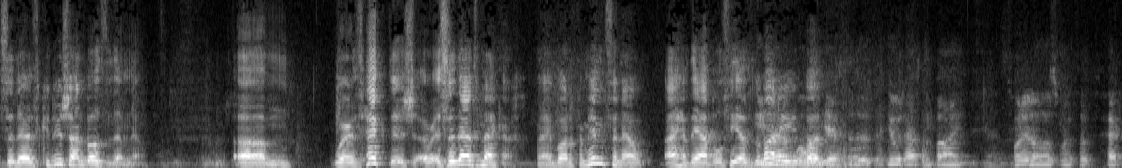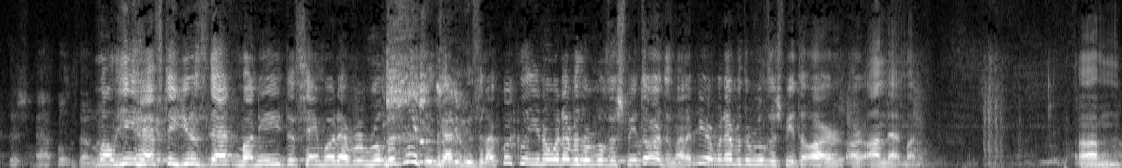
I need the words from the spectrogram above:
so there's kedusha on both of them now. Um, whereas hektish, or- so that's mekach. When I bought it from him, so now I have the apples, he has So the he money, but. would he, have to do? he would have to buy twenty dollars worth of Hektish apples. With that Well, money? he has to use that money the same whatever rules of Shemitah. He's got to use it up quickly. You know, whatever the rules of Shemitah are, does not appear. Whatever the rules of Shemitah are, are on that money. Um,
